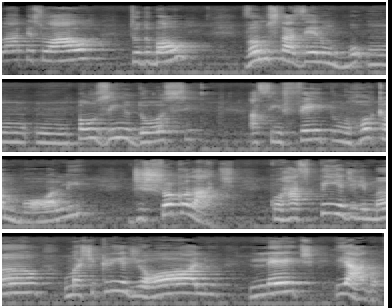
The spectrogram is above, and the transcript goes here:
Olá pessoal, tudo bom? Vamos fazer um, um, um pãozinho doce, assim feito, um rocambole de chocolate, com raspinha de limão, uma xicrinha de óleo, leite e água.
